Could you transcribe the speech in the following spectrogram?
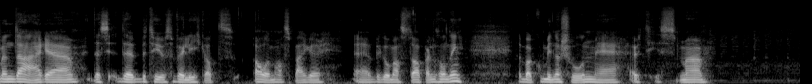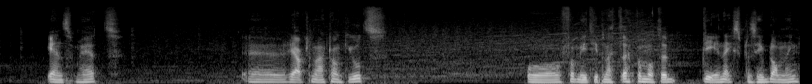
Men det, er, det, det, betyr jo selvfølgelig ikke at alle med asperger begår massedrap eller sånne ting. Det er bare kombinasjonen med autisme, ensomhet, reaksjonært tankegods og for mye tid på nettet på en måte blir en eksplosiv blanding.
